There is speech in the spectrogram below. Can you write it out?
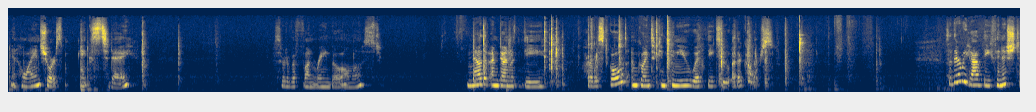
and Hawaiian Shores inks today. Sort of a fun rainbow almost. Now that I'm done with the Harvest Gold, I'm going to continue with the two other colors. So there we have the finished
